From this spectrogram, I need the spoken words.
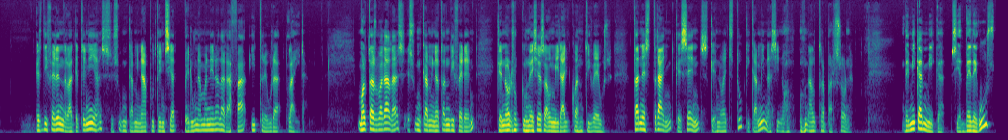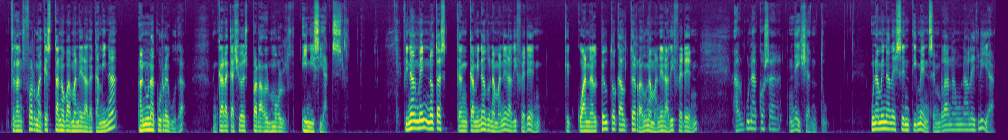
És diferent de la que tenies, és un caminar potenciat per una manera d'agafar i treure l'aire. Moltes vegades és un caminar tan diferent que no reconeixes al mirall quan t'hi veus, tan estrany que sents que no ets tu qui camina, sinó una altra persona. De mica en mica, si et ve de gust, transforma aquesta nova manera de caminar en una correguda, encara que això és per als molts iniciats. Finalment, notes que en caminar d'una manera diferent, que quan el peu toca el terra d'una manera diferent, alguna cosa neix en tu. Una mena de sentiment semblant a una alegria.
